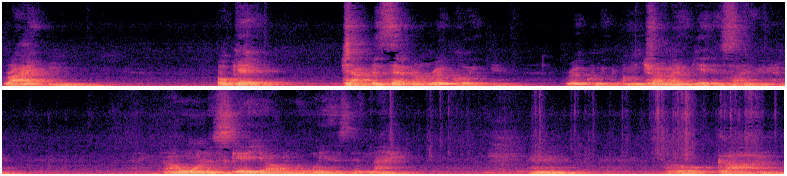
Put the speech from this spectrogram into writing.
Right? Okay, chapter 7, real quick. Real quick. I'm trying to get this out here. I want to scare y'all on a Wednesday night. Oh God.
